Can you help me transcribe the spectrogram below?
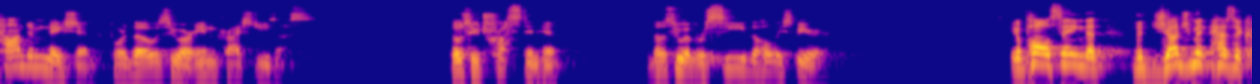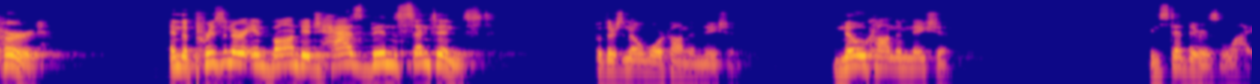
condemnation for those who are in Christ Jesus, those who trust in Him, those who have received the Holy Spirit. You know, Paul's saying that the judgment has occurred and the prisoner in bondage has been sentenced, but there's no more condemnation. No condemnation. Instead, there is life.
